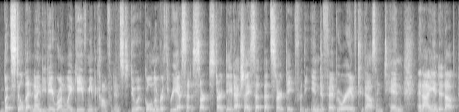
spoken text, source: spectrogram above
But still, that 90 day runway gave me the confidence to do it. Goal number three, I set a start, start date. Actually, I set that start date for the end of February of 2010. And I ended up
